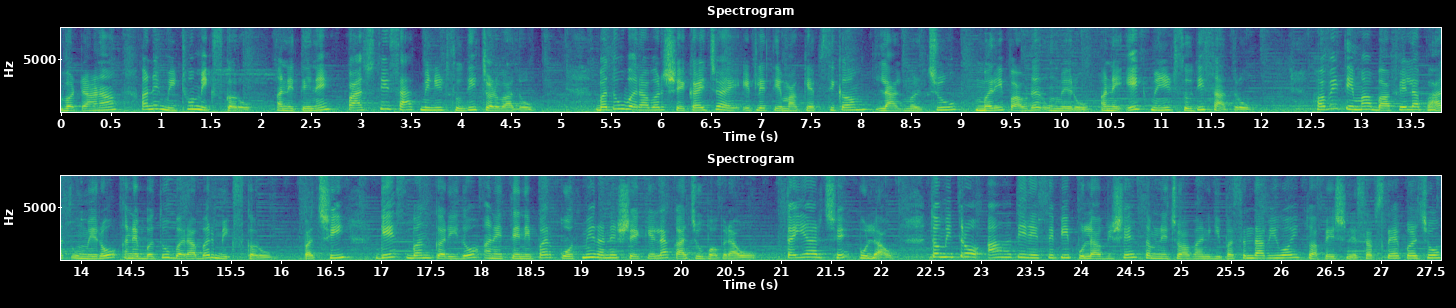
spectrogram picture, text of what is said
વટાણા અને મીઠું મિક્સ કરો અને તેને પાંચથી સાત મિનિટ સુધી ચડવા દો. બધું બરાબર શેકાઈ જાય એટલે તેમાં કેપ્સિકમ, લાલ મરચું, મરી પાવડર ઉમેરો અને એક મિનિટ સુધી સાંતળો. હવે તેમાં બાફેલા ભાત ઉમેરો અને બધું બરાબર મિક્સ કરો. પછી ગેસ બંધ કરી દો અને તેની પર કોથમીર અને શેકેલા કાજુ ભભરાવો. તૈયાર છે પુલાવ. તો મિત્રો, આ હતી રેસીપી પુલાવ વિશે. તમને જો આ વાનગી પસંદ આવી હોય, તો આ પેજને સબસ્ક્રાઈબ કરજો.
